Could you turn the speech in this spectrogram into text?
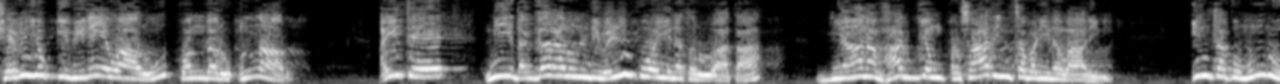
చెవియొగ్గి వినేవారు కొందరు ఉన్నారు అయితే నీ దగ్గర నుండి వెళ్లిపోయిన తరువాత జ్ఞాన భాగ్యం ప్రసాదించబడిన వారిని ఇంతకు ముందు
